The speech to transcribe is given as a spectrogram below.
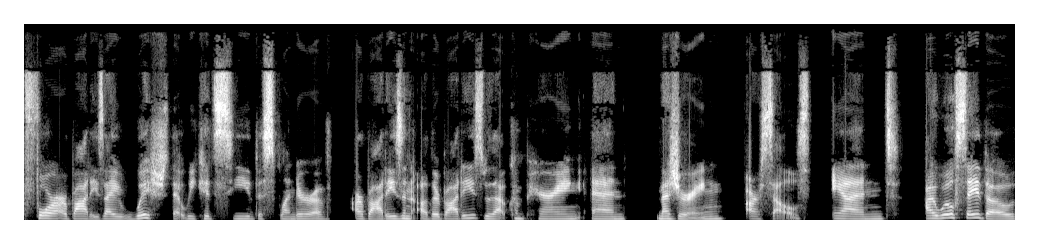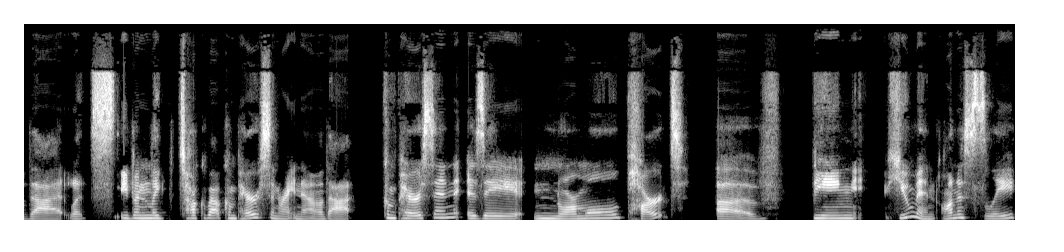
for our bodies. I wish that we could see the splendor of our bodies and other bodies without comparing and measuring ourselves. And I will say though that let's even like talk about comparison right now that comparison is a normal part of being human, honestly,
